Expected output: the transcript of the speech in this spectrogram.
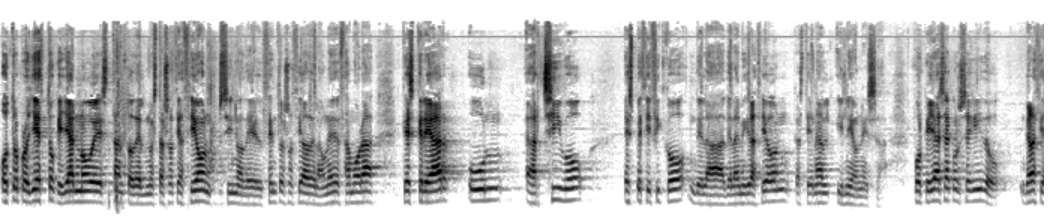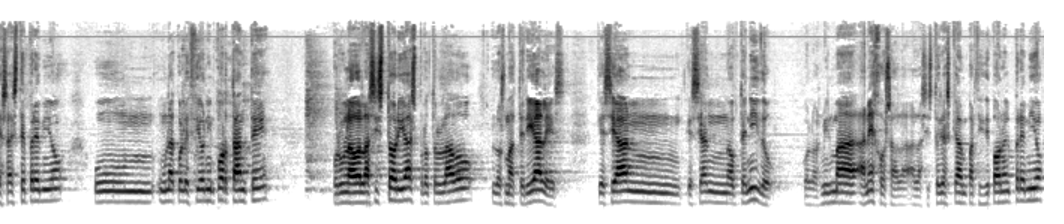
otro proyecto que ya no es tanto de nuestra asociación, sino del Centro Asociado de la UNED de Zamora, que es crear un archivo específico de la, de la emigración castellana y leonesa porque ya se ha conseguido, gracias a este premio, una colección importante, por un lado las historias, por otro lado los materiales que se han, que se han obtenido con los mismos anejos a, a, las historias que han participado en el premio.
